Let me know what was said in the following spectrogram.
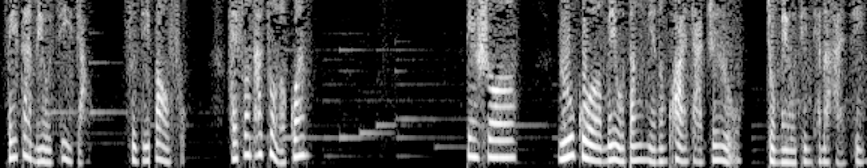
非但没有计较，伺机报复，还封他做了官，并说：“如果没有当年的胯下之辱，就没有今天的韩信。”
